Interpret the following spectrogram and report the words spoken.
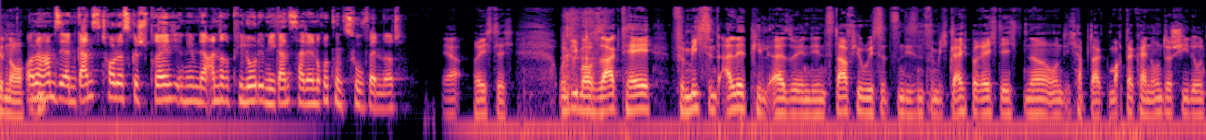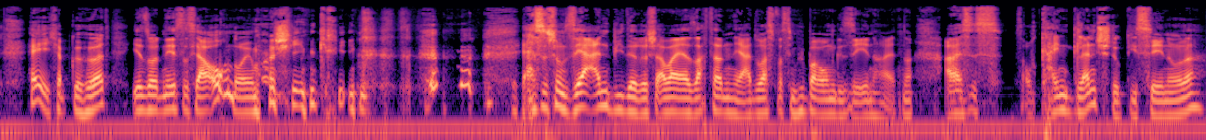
Genau. Und dann haben sie ein ganz tolles Gespräch, in dem der andere Pilot ihm die ganze Zeit den Rücken zuwendet. Ja, richtig. Und ihm auch sagt, hey, für mich sind alle, Pil also in den Star Fury sitzen, die sind für mich gleichberechtigt, ne? Und ich habe da mach da keine Unterschiede. Und hey, ich habe gehört, ihr sollt nächstes Jahr auch neue Maschinen kriegen. ja, es ist schon sehr anbiederisch, aber er sagt dann, ja, du hast was im Hyperraum gesehen halt, ne? Aber es ist, ist auch kein Glanzstück die Szene, oder?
